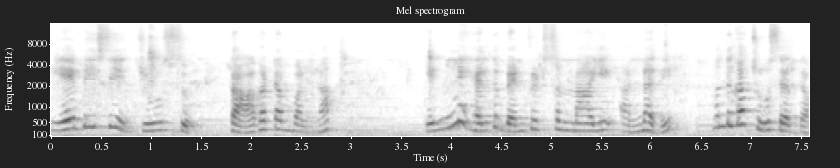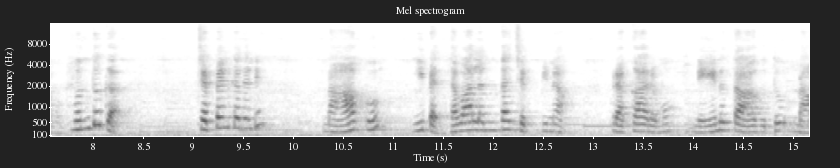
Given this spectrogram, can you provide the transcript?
ఏబిసి జ్యూస్ తాగటం వలన ఎన్ని హెల్త్ బెనిఫిట్స్ ఉన్నాయి అన్నది ముందుగా చూసేద్దాం. ముందుగా చెప్పాను కదండి నాకు ఈ పెద్దవాళ్ళంతా చెప్పిన ప్రకారము నేను తాగుతూ నా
